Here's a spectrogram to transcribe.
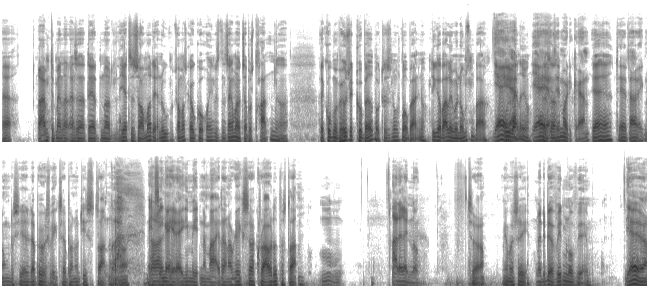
Ja. Nej, men det, man, altså, det er, når, her til sommer, der, nu, sommer skal jo gå, ikke? Hvis den, så kan man jo tage på stranden, og, er godt, man behøver ikke købe badebukser til nogle små børn, jo. De kan bare løbe med numsen bare Ja, ja. vandet, jo. Ja, ja, altså. det må de gerne. ja, ja. Det, der er ikke nogen, der siger, at der behøver vi ikke tage på nudiststrand. eller noget. Men jeg Nej. tænker heller ikke i midten af maj, der er nok ikke så crowded på stranden. Mm. Ej, det er rigtigt nok. Så vi må se. Men det bliver fedt med noget ferie. Ja, ja.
